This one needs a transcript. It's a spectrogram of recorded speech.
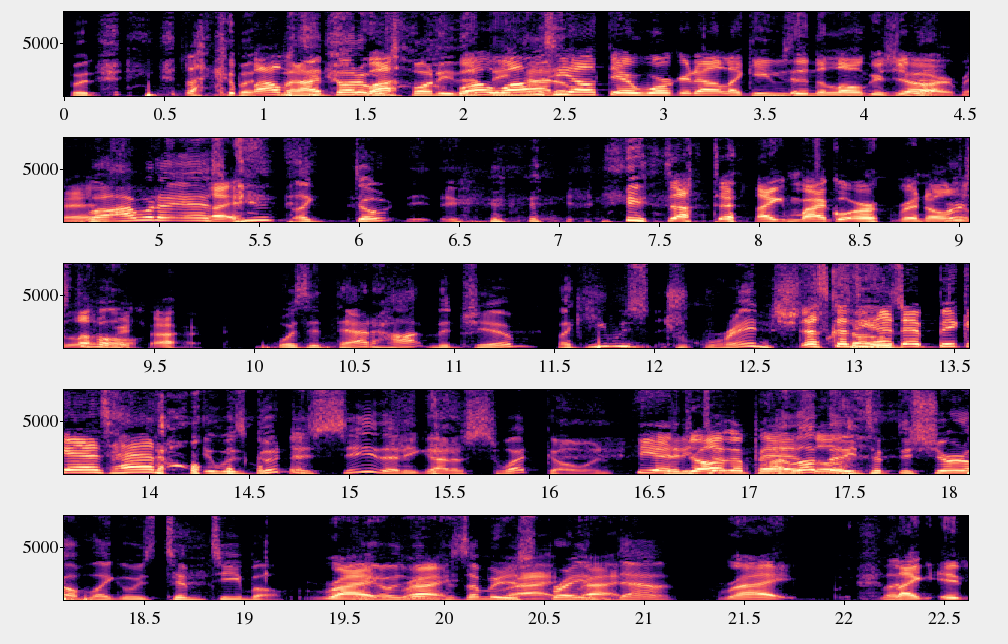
But like, But- why was but I he- thought it was why- funny that why, why was he him- out there working out like he was in the longest yard, man? Well, I would have asked Like- you, like, don't. he's was out there like Michael Irvin on the of all, longest yard. Was it that hot in the gym? Like he was drenched. That's because So he had was- that big ass hat on. It was good to see that he got a sweat going. He had Then jogging took- pants I love on. that he took the shirt off like it was Tim Tebow. Right, Like, I was right. for somebody right, to spray right, him down. Right. Like if,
